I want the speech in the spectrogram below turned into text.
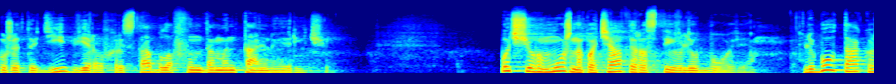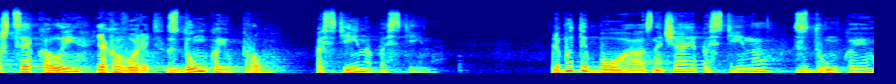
уже тоді віра в Христа була фундаментальною річчю. От з чого можна почати рости в любові. Любов також це коли, як говорять, з думкою про постійно, постійно. Любити Бога означає постійно з думкою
